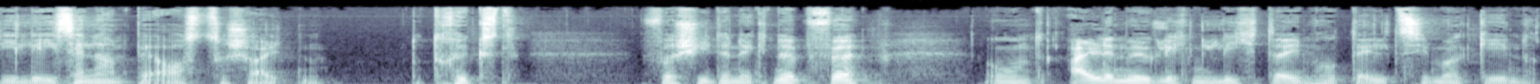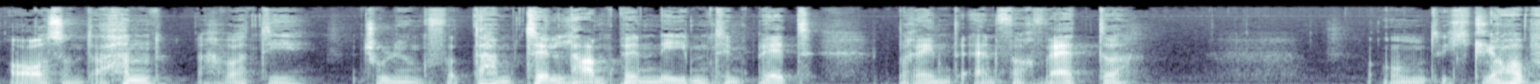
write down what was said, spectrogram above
die Leselampe auszuschalten. Du drückst verschiedene Knöpfe und alle möglichen Lichter im Hotelzimmer gehen aus und an, aber die, Entschuldigung, verdammte Lampe neben dem Bett brennt einfach weiter. Und ich glaube,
